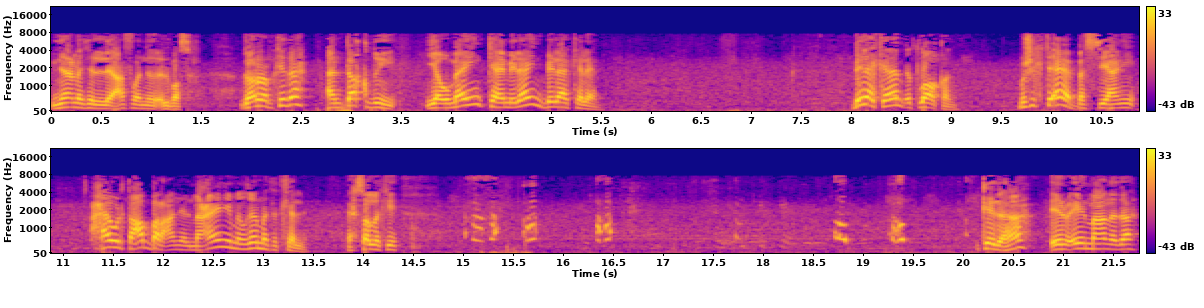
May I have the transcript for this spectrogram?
نعمة ال- عفوا البصر. جرب كده أن تقضي يومين كاملين بلا كلام. بلا كلام إطلاقا. مش اكتئاب بس يعني حاول تعبر عن المعاني من غير ما تتكلم. يحصل لك إيه؟ كده ها؟ إيه إيه المعنى ده؟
